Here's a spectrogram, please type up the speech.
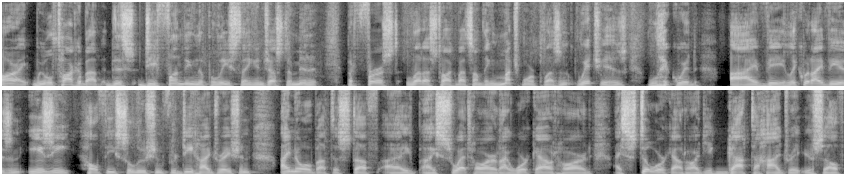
All right, we will talk about this defunding the police thing in just a minute. But first, let us talk about something much more pleasant, which is liquid IV. Liquid IV is an easy, healthy solution for dehydration. I know about this stuff. I, I sweat hard. I work out hard. I still work out hard. You got to hydrate yourself.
